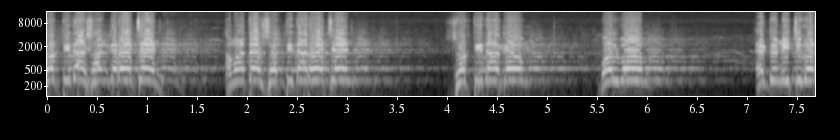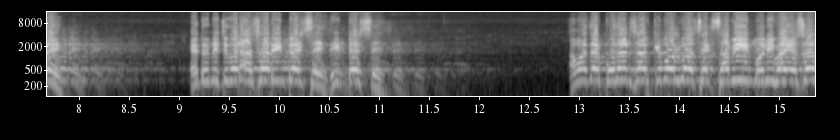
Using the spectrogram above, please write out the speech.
শক্তিদা সঙ্গে রয়েছেন। আমাদের শক্তিদা রয়েছেন। শক্তিদাকেও বলব, একটু নিচু করে। একটু নিচু করে আসো, রিন্টু এসছে রিন্টু এসছে। আমাদের প্রধান সাহেবকে বলব, শেখ সাবির মনি ভাই এসো।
